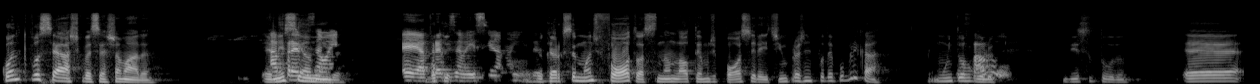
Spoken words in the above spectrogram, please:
Quando que você acha que vai ser chamada? É a nesse ano ainda? É, a previsão é esse ano ainda. Eu quero que você mande foto, assinando lá o termo de posse direitinho, para a gente poder publicar. Tenho muito Por orgulho favor. disso tudo. É,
